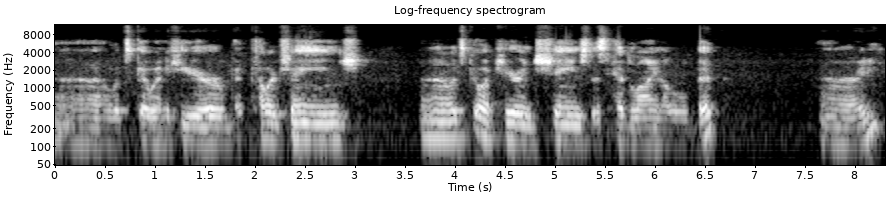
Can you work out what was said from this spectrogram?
Uh, let's go in here, got color change. Uh, let's go up here and change this headline a little bit. Alrighty.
